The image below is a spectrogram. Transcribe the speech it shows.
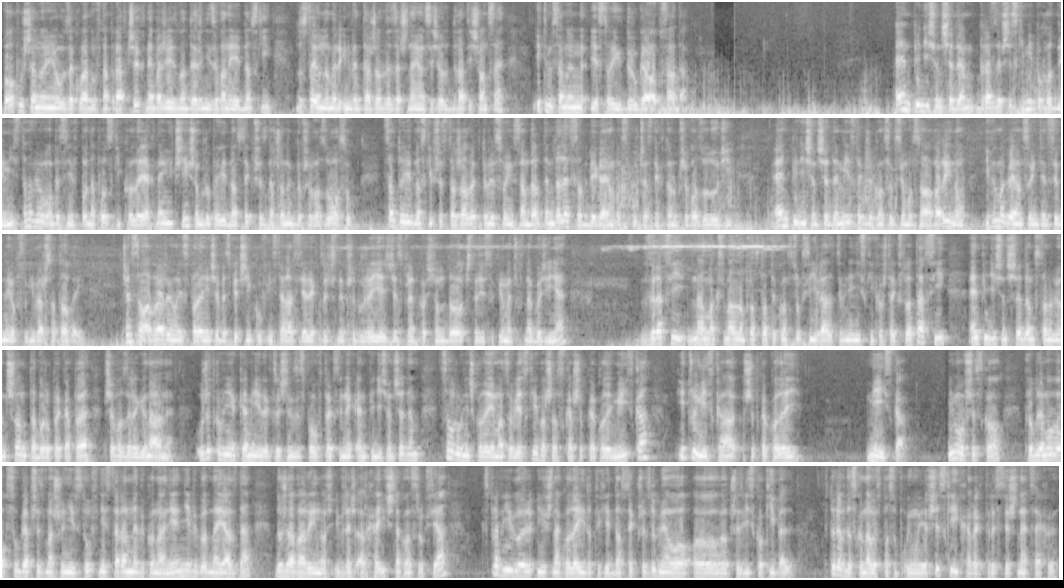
Po opuszczeniu zakładów naprawczych, najbardziej zmodernizowane jednostki dostają numer inwentarzowy zaczynający się od 2000 i tym samym jest to ich druga obsada. EN57 wraz ze wszystkimi pochodnymi stanowią obecnie na polskich kolejach najliczniejszą grupę jednostek przeznaczonych do przewozu osób. Są to jednostki przestarzałe, które swoim standardem dalece odbiegają od współczesnych norm przewozu ludzi. EN57 jest także konstrukcją mocno awaryjną i wymagającą intensywnej obsługi warsztatowej. Częstą awarią jest spalenie się bezpieczników instalacji elektrycznych przy dużej jeździe z prędkością do 40 km na Z racji na maksymalną prostotę konstrukcji i relatywnie niski koszt eksploatacji, N57 stanowią trzon taboru PKP przewozy regionalne. Użytkownikami elektrycznych zespołów trakcyjnych N57 są również koleje mazowieckie, warszawska szybka kolej miejska i trójmiejska szybka kolej miejska. Mimo wszystko problemowa obsługa przez maszynistów, niestaranne wykonanie, niewygodna jazda, duża awaryjność i wręcz archaiczna konstrukcja sprawiły, iż na kolei do tych jednostek przysługiwało o, przezwisko kibel, które w doskonały sposób ujmuje wszystkie ich charakterystyczne cechy.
